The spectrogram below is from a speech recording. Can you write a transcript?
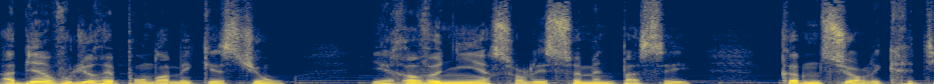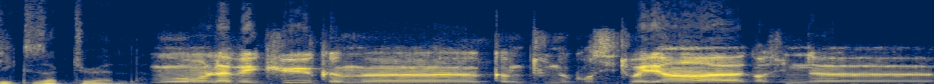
a bien voulu répondre à mes questions et revenir sur les semaines passées comme sur les critiques actuelles. On l'a vécu comme, euh, comme tous nos concitoyens, euh, dans une, euh,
